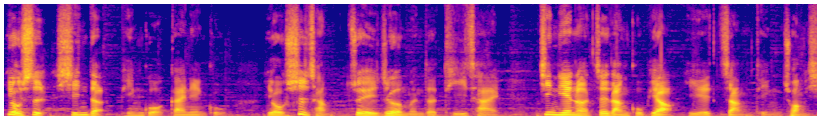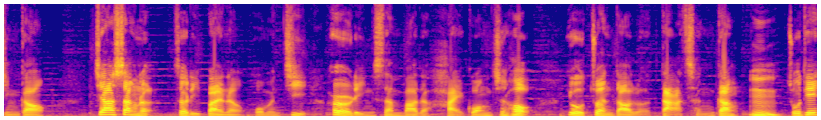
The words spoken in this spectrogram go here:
又是新的苹果概念股，有市场最热门的题材，今天呢这档股票也涨停创新高，加上了。这礼拜呢，我们继二零三八的海光之后，又赚到了大成钢。嗯，昨天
